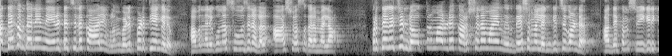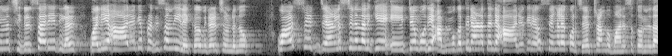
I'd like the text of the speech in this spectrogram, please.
അദ്ദേഹം തന്നെ നേരിട്ട ചില കാര്യങ്ങളും വെളിപ്പെടുത്തിയെങ്കിലും അവ നൽകുന്ന സൂചനകൾ ആശ്വാസകരമല്ല. പ്രത്യേകിച്ചും ഡോക്ടർമാരുടെ കർശനമായ നിർദ്ദേശങ്ങൾ ലംഘിച്ചുകൊണ്ട് അദ്ദേഹം സ്വീകരിക്കുന്ന ചികിത്സാ രീതികൾ വലിയ ആരോഗ്യ പ്രതിസന്ധിയിലേക്ക് വിരൽ ചൂണ്ടുന്നു. വാൾ സ്ട്രീറ്റ് ജേർണലിസ്റ്റിന് നൽകിയ ഏറ്റവും പുതിയ അഭിമുഖത്തിലാണ് തന്റെ ആരോഗ്യ രഹസ്യങ്ങളെക്കുറിച്ച് ട്രംപ് മനസ്സ് തുറന്നത്.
